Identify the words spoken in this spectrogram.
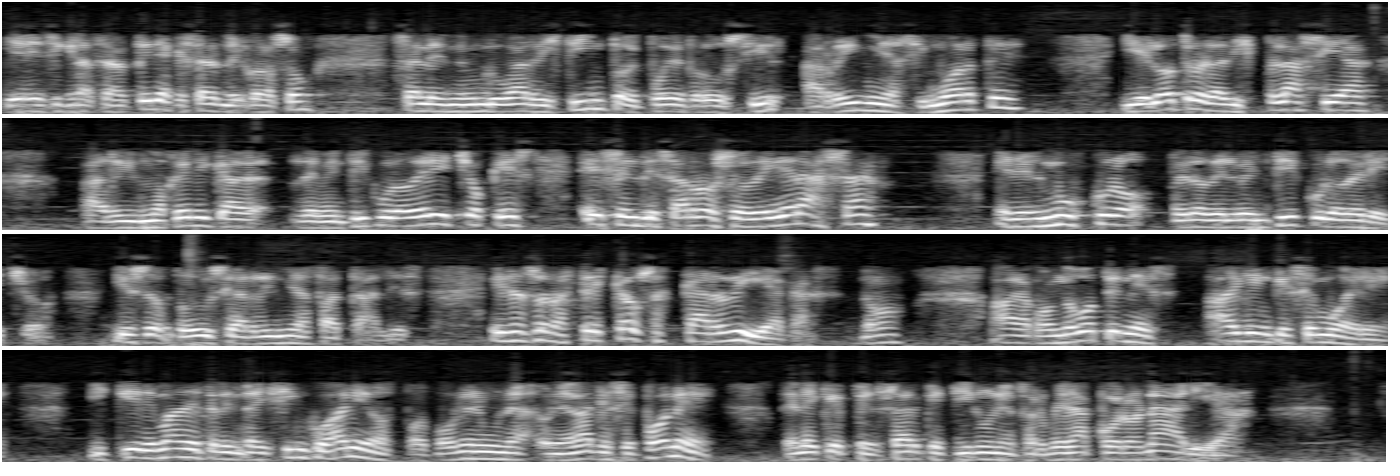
Quiere decir que las arterias que salen del corazón salen de un lugar distinto y puede producir arritmias y muerte. Y el otro es la displasia arritmogénica de ventrículo derecho, que es, es el desarrollo de grasa en el músculo, pero del ventrículo derecho. Y eso produce arritmias fatales. Esas son las tres causas cardíacas, ¿no? Ahora, cuando vos tenés a alguien que se muere y tiene más de 35 años, por poner una, una edad que se pone, tenés que pensar que tiene una enfermedad coronaria.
